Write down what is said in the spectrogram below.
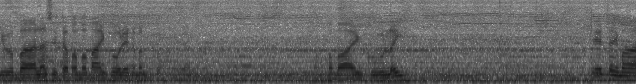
New Balance, ito pambabaeng kulay naman to. Ayan. Pambabaeng kulay. Ito yung mga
